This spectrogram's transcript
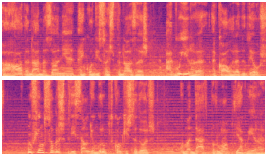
roda na Amazónia, em condições penosas, Aguirre, a cólera de Deus, um filme sobre a expedição de um grupo de conquistadores comandado por Lope de Aguirre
